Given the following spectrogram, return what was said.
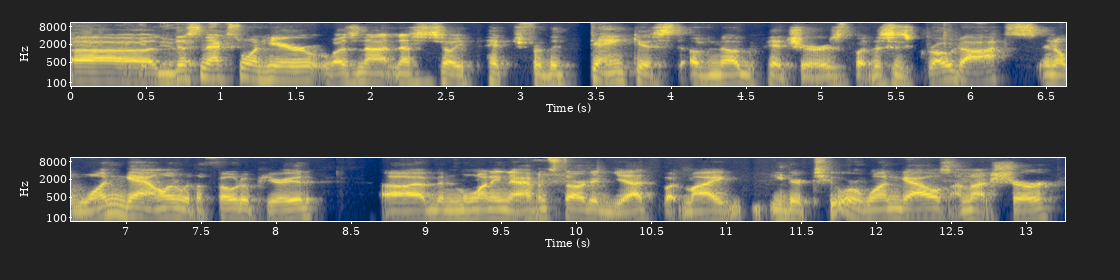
Uh, this next one here was not necessarily picked for the dankest of nug pitchers, but this is grow dots in a one gallon with a photo period. Uh, I've been wanting, I haven't started yet, but my either two or one gals, I'm not sure.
